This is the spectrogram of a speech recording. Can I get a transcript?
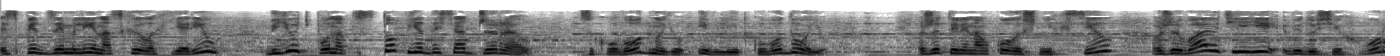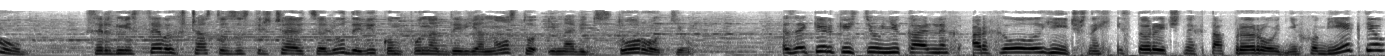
З-під землі на схилах ярів б'ють понад 150 джерел з холодною і влітку водою. Жителі навколишніх сіл вживають її від усіх хвороб. Серед місцевих часто зустрічаються люди віком понад 90 і навіть 100 років. За кількістю унікальних археологічних, історичних та природних об'єктів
